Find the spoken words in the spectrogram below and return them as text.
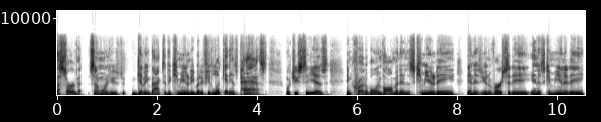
a servant, someone who's giving back to the community. But if you look at his past, what you see is incredible involvement in his community, in his university, in his community.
